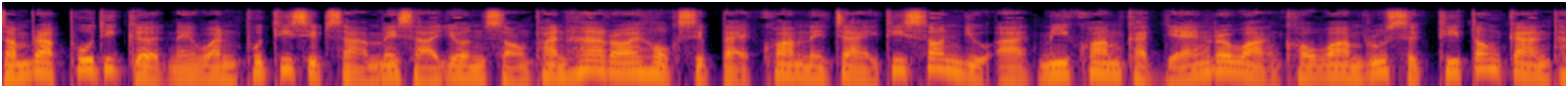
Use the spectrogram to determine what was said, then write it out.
สำหรับผู้ที่เกิดในวันพุธที่ 13 เมษายน 2568 ความในใจที่ซ่อนอยู่อาจมีความขัดแย้งระหว่างความรู้สึกที่ต้องการท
